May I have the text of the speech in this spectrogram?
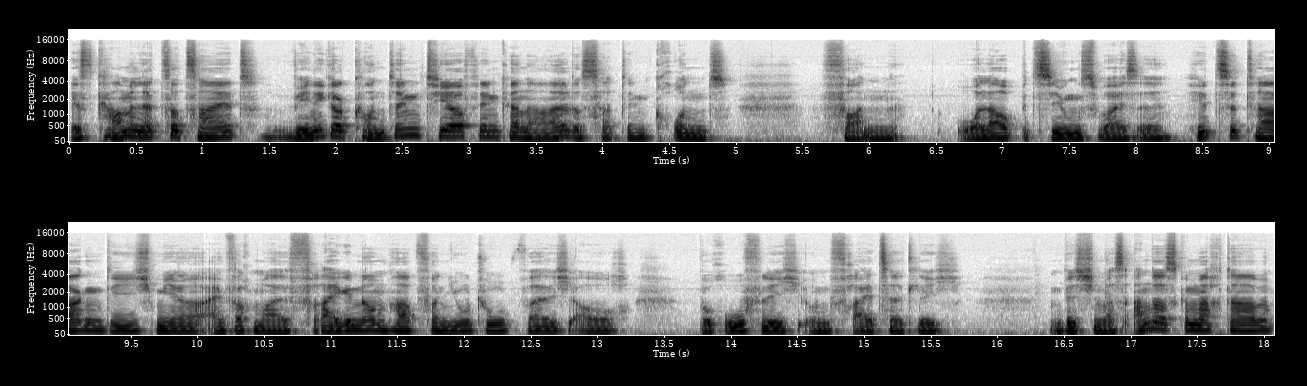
Es kam in letzter Zeit weniger Content hier auf den Kanal. Das hat den Grund von Urlaub bzw. Hitzetagen, die ich mir einfach mal freigenommen habe von YouTube, weil ich auch beruflich und freizeitlich ein bisschen was anderes gemacht habe.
